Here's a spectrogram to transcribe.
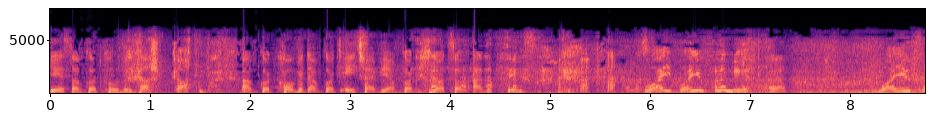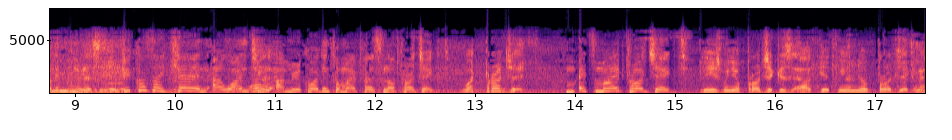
Yes, I've got COVID. Come I've got COVID. I've got HIV. I've got lots of other things. Why, why are you filming it? Huh? Why are you filming this area? Because I can. I want to. I'm recording for my personal project. What project? It's my project. Please, when your project is out, get me on your project, ne?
